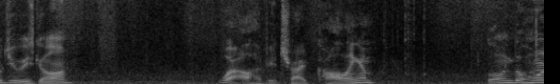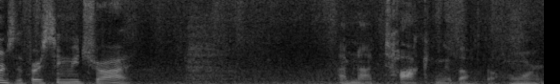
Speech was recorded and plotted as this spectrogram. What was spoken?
Told you he's gone. Well, have you tried calling him? Blowing the horn's the first thing we tried. I'm not talking about the horn.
